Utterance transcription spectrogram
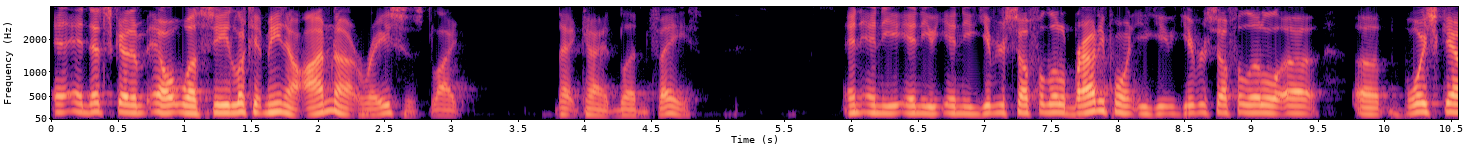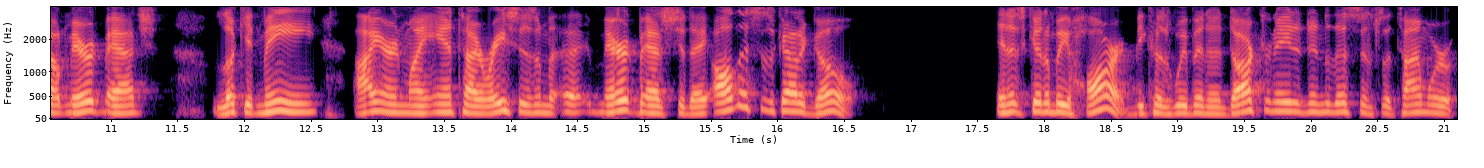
And, and that's going to, oh, well, see, look at me now. I'm not racist like that guy at blood and faith. And, and, you, and, you, and you give yourself a little brownie point. You give, you give yourself a little uh, uh, Boy Scout merit badge. Look at me. I earned my anti racism uh, merit badge today. All this has got to go. And it's going to be hard because we've been indoctrinated into this since the time where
